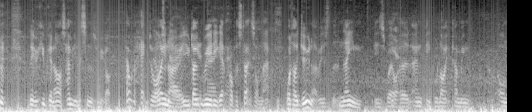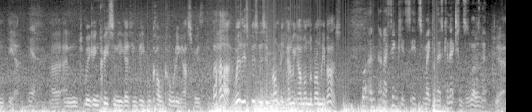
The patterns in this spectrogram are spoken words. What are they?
the they keep getting asked, how many listeners have we got? How the heck do How I do you know? know? You don't You really get yeah. proper stats on that. What I do know is that the name is well Yeah. heard, and people like coming on here. Yeah. Uh, and we're increasingly getting people cold calling us with, aha, we're this business in Bromley, can we come on the Bromley Buzz? Well, and, and I think it's it's making those connections as well, isn't it? Yeah.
